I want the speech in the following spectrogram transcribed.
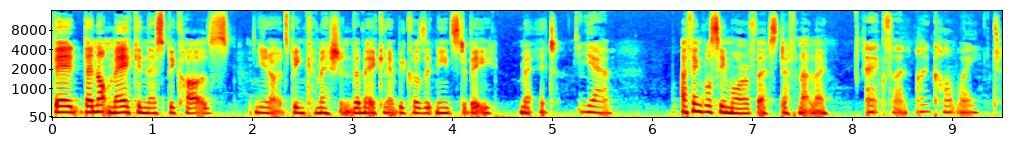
they they're not making this because you know it's been commissioned. They're making it because it needs to be made. Yeah, I think we'll see more of this definitely. excellent. I can't wait.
